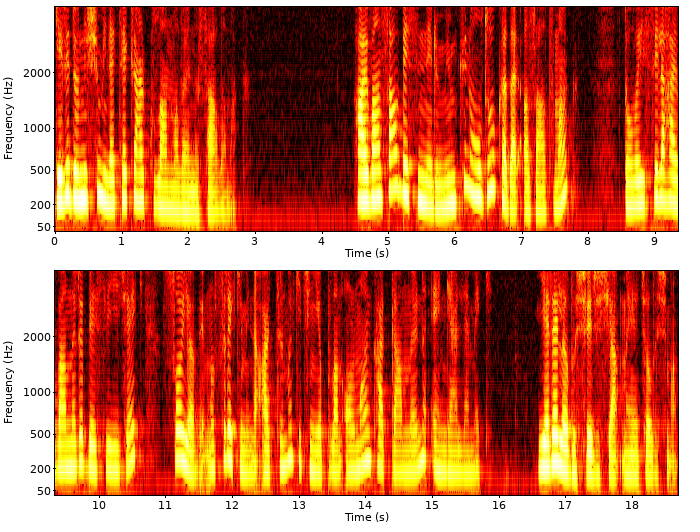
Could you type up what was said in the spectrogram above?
geri dönüşüm ile tekrar kullanmalarını sağlamak. Hayvansal besinleri mümkün olduğu kadar azaltmak, dolayısıyla hayvanları besleyecek soya ve mısır ekimini arttırmak için yapılan orman katliamlarını engellemek. Yerel alışveriş yapmaya çalışmak.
